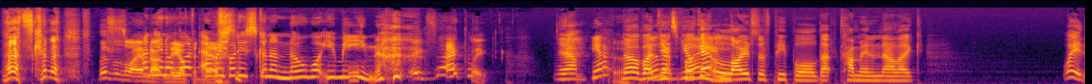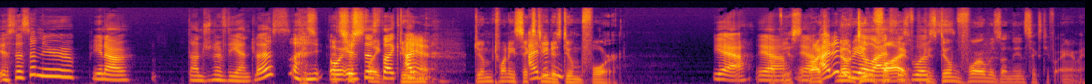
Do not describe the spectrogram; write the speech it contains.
that's gonna. This is why I'm and not you in know the what? open desk. Everybody's gonna know what you mean. exactly. Yeah. yeah. No, but you, that's you'll get loads of people that come in and are like, "Wait, is this a new, you know, Dungeon of the Endless, or It's is just this like, Doom, I, Doom 2016 is Doom 4. Yeah, yeah, obviously. yeah? Well, I actually, didn't no, realize Doom 5 this was, Doom 4 was on the N64. Anyway,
